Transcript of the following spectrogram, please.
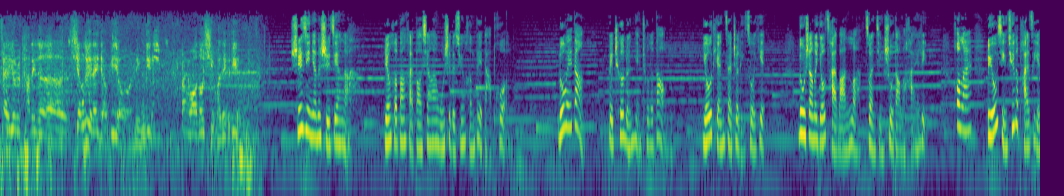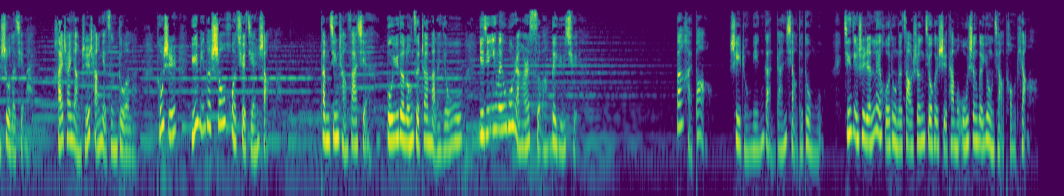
再有就是它这个相对来讲比较宁静，斑海豹都喜欢这个地方。十几年的时间啊，人和斑海豹相安无事的均衡被打破了。芦苇荡被车轮碾出了道路，油田在这里作业。路上的油采完了，钻井竖到了海里。后来，旅游景区的牌子也竖了起来，海产养殖场也增多了。同时，渔民的收获却减少了。他们经常发现，捕鱼的笼子沾满了油污，已经因为污染而死亡的鱼群。斑海豹是一种敏感胆小的动物，仅仅是人类活动的噪声就会使它们无声的用脚投票。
